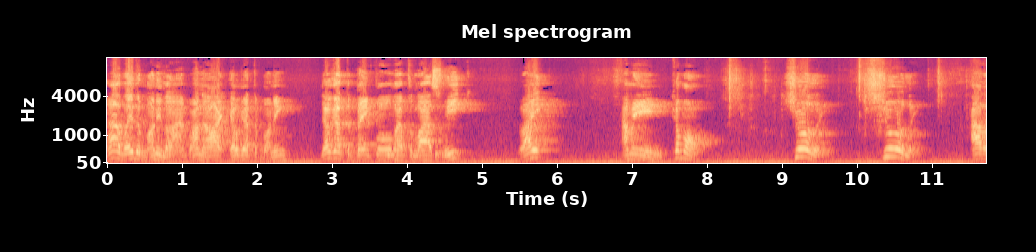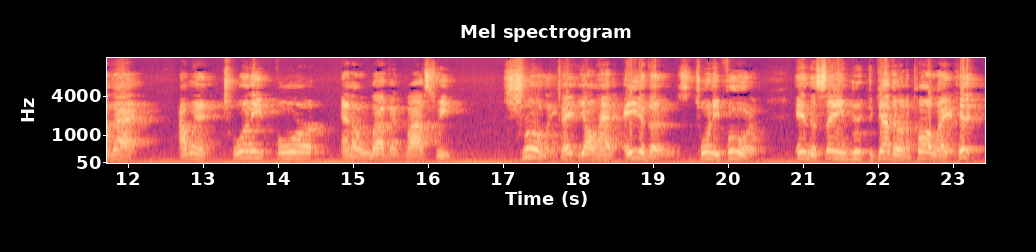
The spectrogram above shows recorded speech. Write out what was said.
Ah, lay the money line. Why not? Y'all got the money. Y'all got the bankroll after last week, right? I mean, come on. Surely, surely, out of that I went 24 and 11 last week. Surely they, y'all had eight of those, 24, in the same group together on a parlay and hit it.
